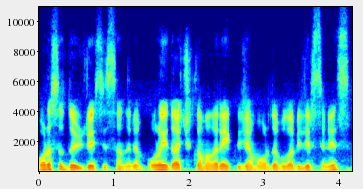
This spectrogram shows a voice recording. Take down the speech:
Orası da ücretsiz sanırım. Orayı da açıklamalara ekleyeceğim. Orada bulabilirsiniz.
